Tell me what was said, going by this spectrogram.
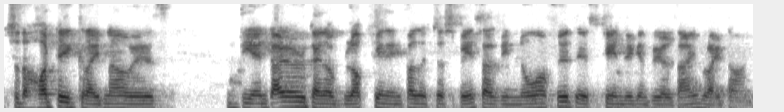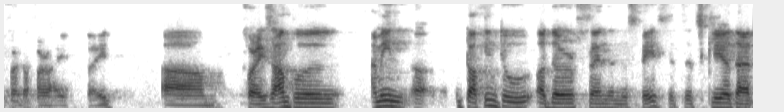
so. The hot take right now is the entire kind of blockchain infrastructure space, as we know of it, is changing in real time right now in front of our eyes. Right. Um, for example, I mean, uh, talking to other friends in the space, it's, it's clear that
